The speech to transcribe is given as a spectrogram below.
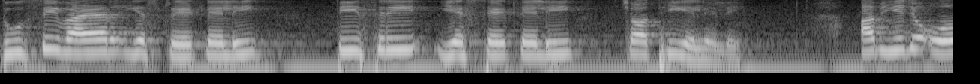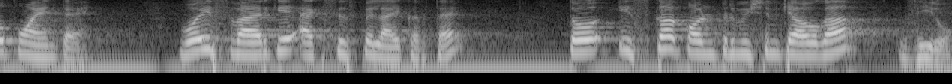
दूसरी वायर ये स्ट्रेट ले ली। तीसरी ये स्ट्रेट ले ली। चौथी ये ले ली। अब ये जो ओ पॉइंट है वो इस वायर के एक्सिस पे लाई करता है। तो इसका कंट्रीब्यूशन क्या होगा? ज़ीरो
